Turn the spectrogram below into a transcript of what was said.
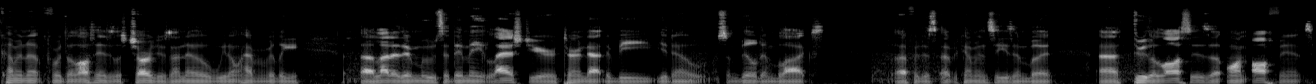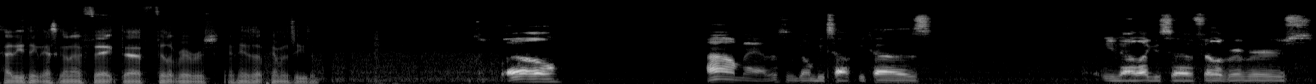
coming up for the Los Angeles Chargers. I know we don't have really a lot of their moves that they made last year turned out to be, you know, some building blocks uh, for this upcoming season. But uh, through the losses uh, on offense, how do you think that's going to affect uh, Philip Rivers in his upcoming season? Well, Oh man, this is gonna be tough because you know, like you said, Philip Rivers,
